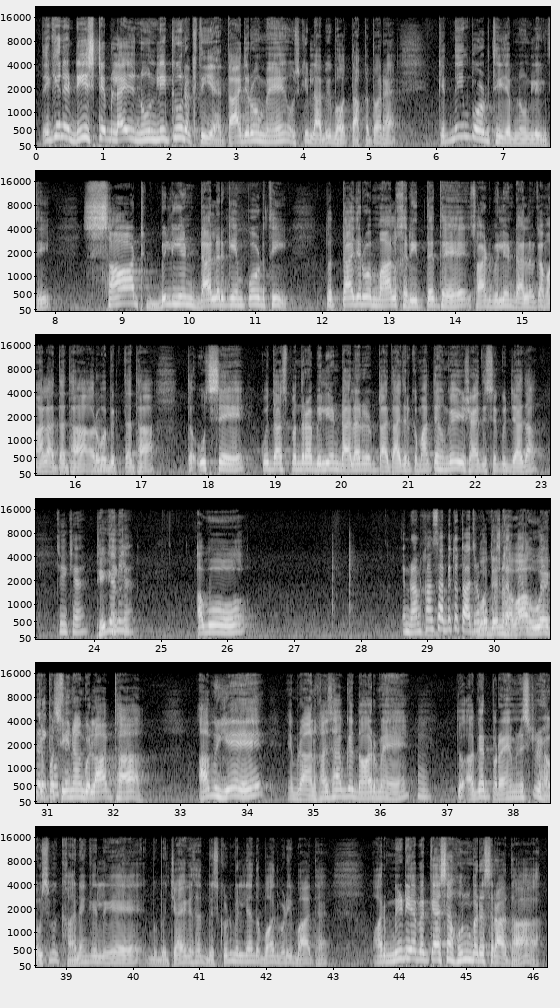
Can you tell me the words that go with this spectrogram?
देखिए ना डिस्टेबलाइज नून लीग क्यों रखती है? ताजरों में उसकी लाभी बहुत ताकतवर है। कितनी इंपोर्ट थी जब नून लीग थी? साठ बिलियन डॉलर की इंपोर्ट थी। तो ताजर वो माल ख़रीदते थे साठ बिलियन डॉलर का माल आता था और वो बिकता था तो उससे कोई दस पंद्रह बिलियन डॉलर ताजर कमाते होंगे या शायद इससे कुछ ज़्यादा? ठीक है। ठीक है ना? अब वो इमरान खान साहब भी तो ताजरों वो दिन हवा हुए कि पसीना गुलाब था। अब ये इमरान खान साहब के दौर में हम्म। तो अगर प्राइम मिनिस्टर हाउस में खाने के लिए चाय के साथ बिस्कुट मिल जाए तो बहुत बड़ी बात है। और मीडिया पे कैसा हुन बरस रहा था?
